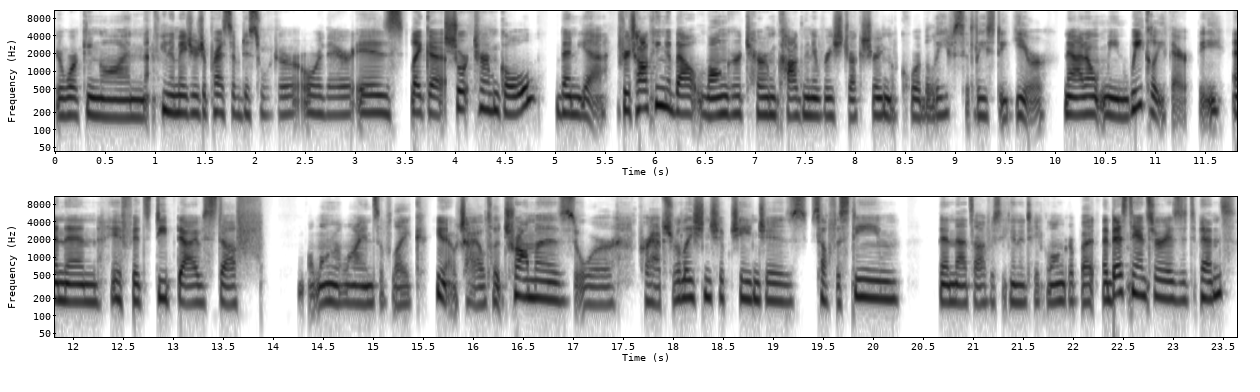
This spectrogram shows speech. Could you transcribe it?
you're working on, you know, major depressive disorder or there is like a short-term goal, then yeah. If you're talking about longer-term cognitive restructuring of core beliefs, at least a year. Now, I don't mean weekly therapy. And then if it's deep dive stuff, along the lines of like, you know, childhood traumas or perhaps relationship changes, self esteem, then that's obviously going to take longer. But my best answer is it depends.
